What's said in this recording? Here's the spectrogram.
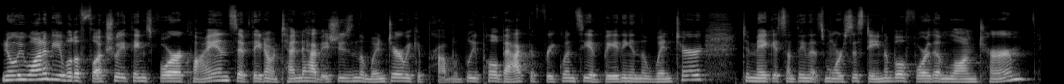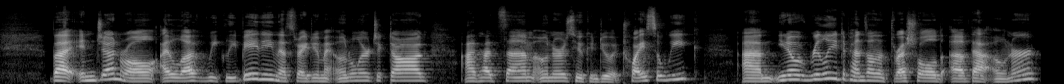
You know, we want to be able to fluctuate things for our clients. If they don't tend to have issues in the winter, we could probably pull back the frequency of bathing in the winter to make it something that's more sustainable for them long term. But in general, I love weekly bathing. That's what I do my own allergic dog. I've had some owners who can do it twice a week. Um, you know, it really depends on the threshold of that owner.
